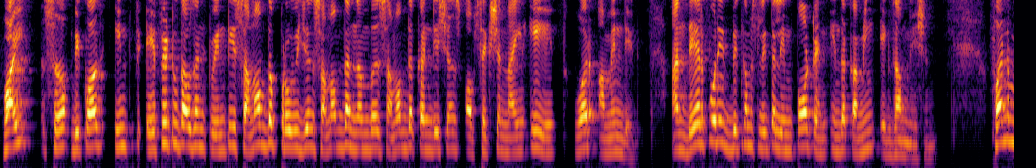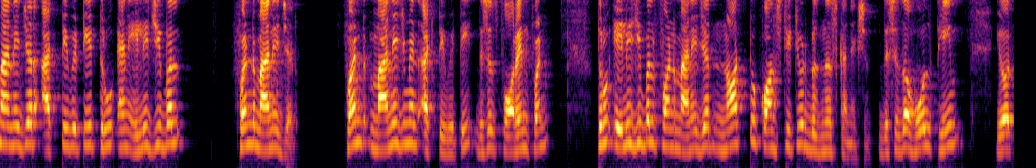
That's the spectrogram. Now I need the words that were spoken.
Why? Sir, because in FA 2020 some of the provisions, some of the numbers, some of the conditions of section 9a were amended and therefore it becomes little important in the coming examination. Fund manager activity through an eligible fund manager. Fund management activity, this is foreign fund, through eligible fund manager not to constitute business connection. This is the whole theme. You're,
